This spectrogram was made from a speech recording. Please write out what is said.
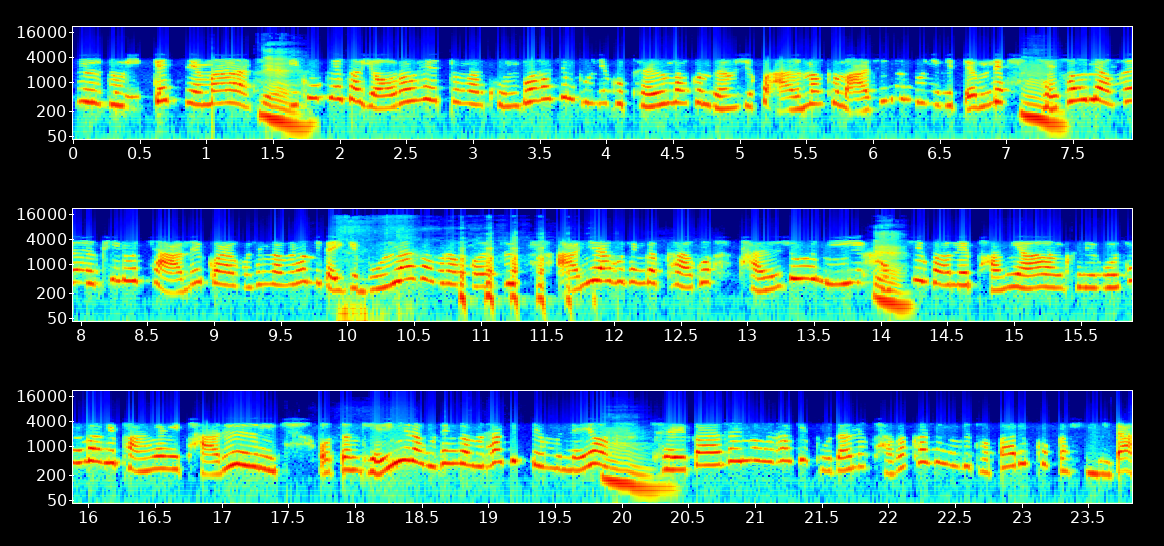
수도 있겠지만 예. 미국에서 여러 해 동안 공부하신 분이고 배울 만큼 배우시고 알 만큼 아시는 분이기 때문에 음. 제 설명은 필요치 않을 거라고 생각을 합니다. 이게 몰라서 그런 것은 아니라고 생각하고 단순히 예. 가치관의 방향 그리고 생각의 방향이 다른 어떤 개인이라고 생각을 하기 때문에요. 음. 제가 설명을 하기보다는 자각하시는 게 더 빠를 것 같습니다.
